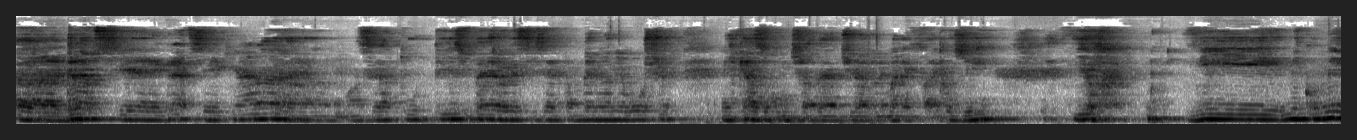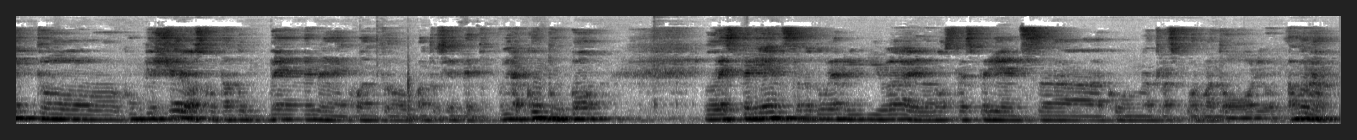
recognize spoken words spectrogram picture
Uh, grazie, grazie Chiara, uh, buonasera a tutti, spero che si senta bene la mia voce, nel caso cominciate a girare le mani e fare così. Io vi, mi connetto con piacere, ho ascoltato bene quanto, quanto si è detto, vi racconto un po' l'esperienza da dove arriva e la nostra esperienza con Trasformatorio. Allora,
